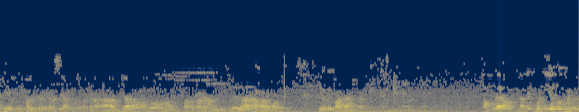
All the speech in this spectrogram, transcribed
అదేమిటి మన ఇద్దరం కలిసి అప్పుడు అక్కడ ఆ ఉద్యానవనంలో మనం పాట పాడడానికి గుర్తులేదా? ఆ పాట పాడుతుంది ఏమిటి పాట అంటారు? అప్పుడు ఏమవుతుందంటే మళ్ళీ ఏదో ఘటన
